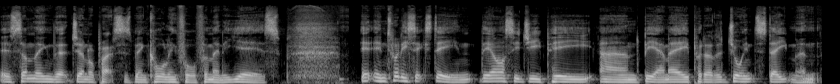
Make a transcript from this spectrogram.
is something that general practice has been calling for for many years. In 2016, the RCGP and BMA put out a joint statement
